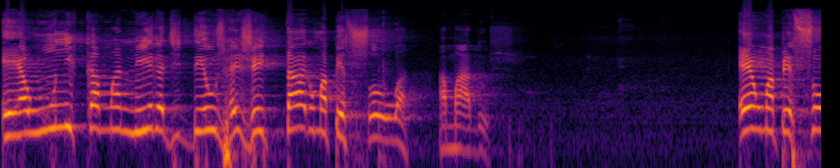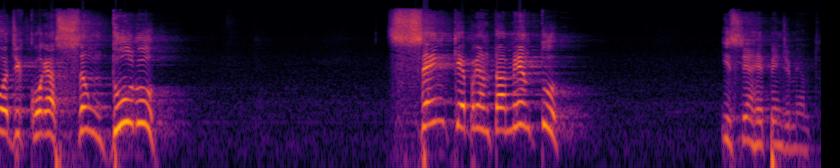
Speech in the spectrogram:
É a única maneira de Deus rejeitar uma pessoa, amados. É uma pessoa de coração duro, sem quebrantamento e sem arrependimento.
